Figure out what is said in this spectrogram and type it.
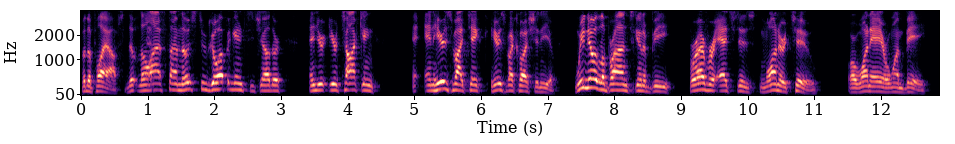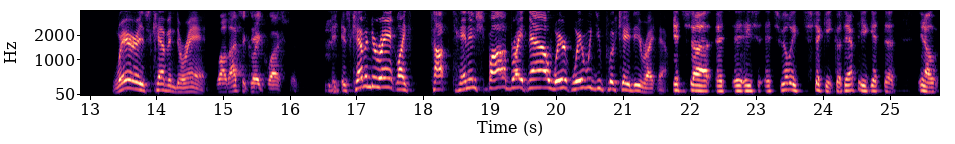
for the playoffs. The, the last time those two go up against each other, and you're you're talking. And here's my take. Here's my question to you. We know LeBron's going to be forever etched as one or two, or one A or one B. Where is Kevin Durant? Well, that's a great question. Is Kevin Durant like top ten ish, Bob? Right now, where where would you put KD right now? it's uh, it's it's it's really sticky because after you get the, you know,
